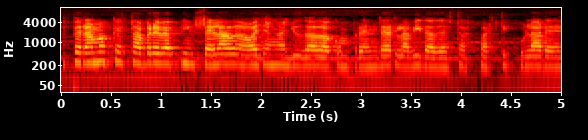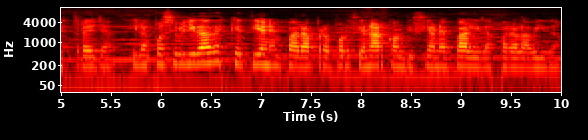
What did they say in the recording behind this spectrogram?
Esperamos que estas breves pinceladas os hayan ayudado a comprender la vida de estas particulares estrellas y las posibilidades que tienen para proporcionar condiciones válidas para la vida.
